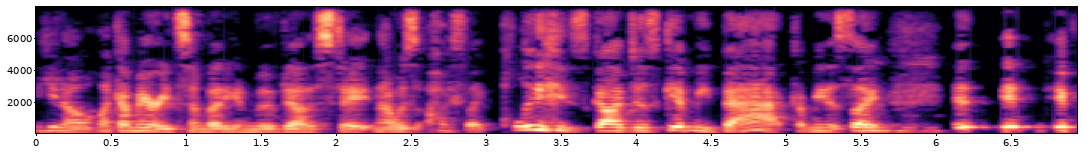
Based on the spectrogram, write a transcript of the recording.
you know, like I married somebody and moved out of state, and I was always like, "Please, God, just get me back." I mean, it's like, mm-hmm. it, it, if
